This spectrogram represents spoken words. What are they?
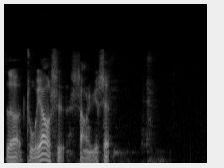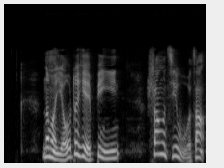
则主要是伤于肾。那么由这些病因伤及五脏，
